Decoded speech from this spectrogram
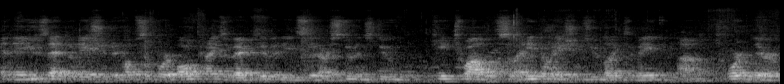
And they use that donation to help support all kinds of activities that our students do K-12, so any donations you'd like to make um, toward their,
